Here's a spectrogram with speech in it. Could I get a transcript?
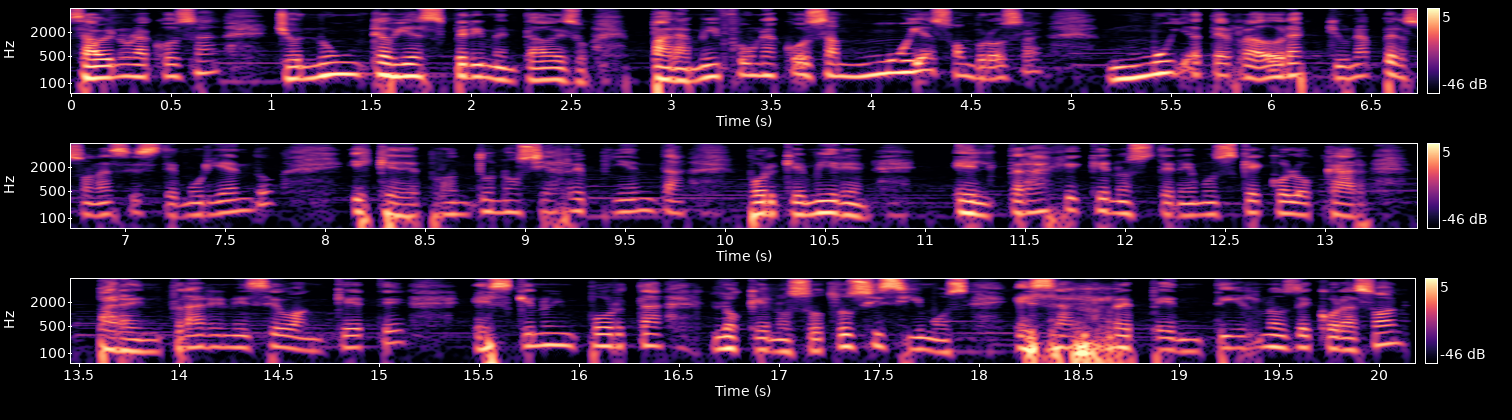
¿Saben una cosa? Yo nunca había experimentado eso. Para mí fue una cosa muy asombrosa, muy aterradora que una persona se esté muriendo y que de pronto no se arrepienta. Porque miren, el traje que nos tenemos que colocar para entrar en ese banquete es que no importa lo que nosotros hicimos, es arrepentirnos de corazón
